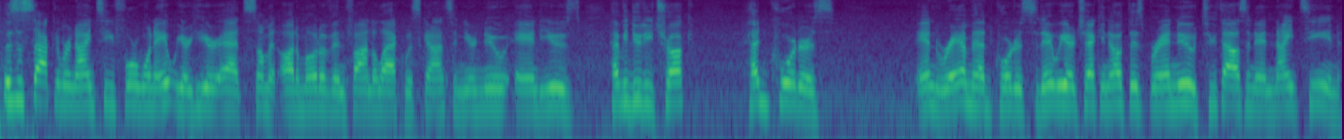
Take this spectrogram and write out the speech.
This is stock number 9T418. We are here at Summit Automotive in Fond du Lac, Wisconsin, your new and used heavy duty truck headquarters and Ram headquarters. Today we are checking out this brand new 2019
